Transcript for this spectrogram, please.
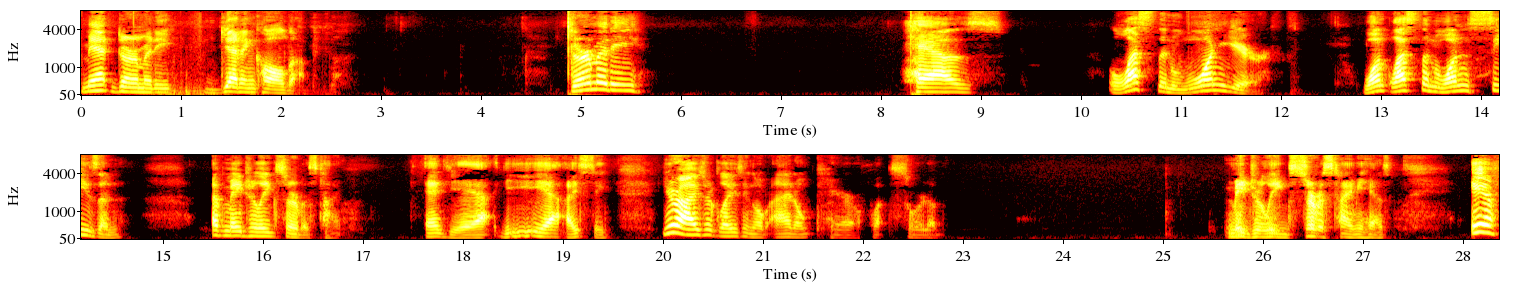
Matt Dermody getting called up. Dermody has less than one year, one less than one season of major league service time. And yeah, yeah, I see. Your eyes are glazing over. I don't care what sort of major league service time he has. If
